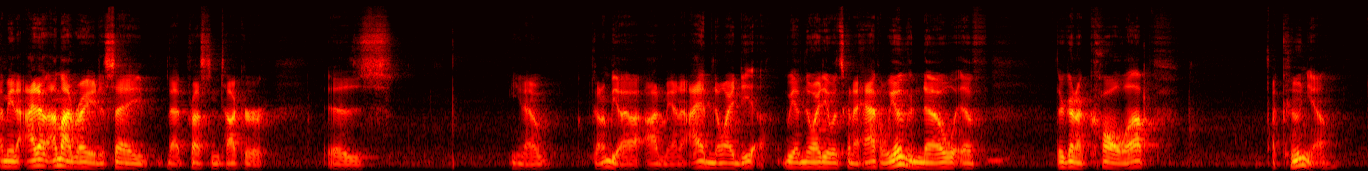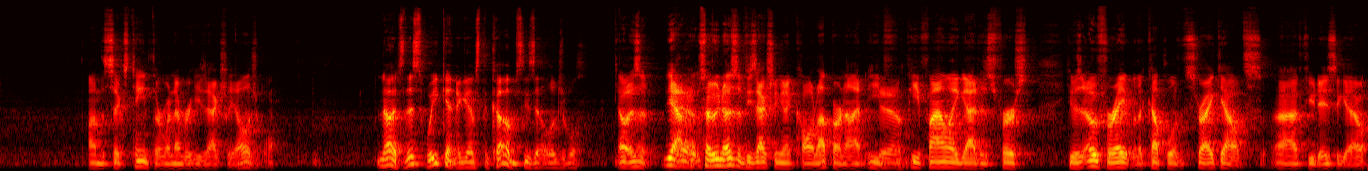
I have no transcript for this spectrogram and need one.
I mean, I don't, I'm not ready to say that Preston Tucker is, you know, going to be an odd man. I have no idea. We have no idea what's going to happen. We don't even know if they're going to call up Acuna on the 16th or whenever he's actually eligible. No, it's this weekend against the Cubs. He's eligible. Oh, is it? Yeah. Yeah. So who knows if he's actually going to call it up or not? He Yeah. he finally got his first. He was 0 for 8 with a couple of strikeouts uh, a few days ago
